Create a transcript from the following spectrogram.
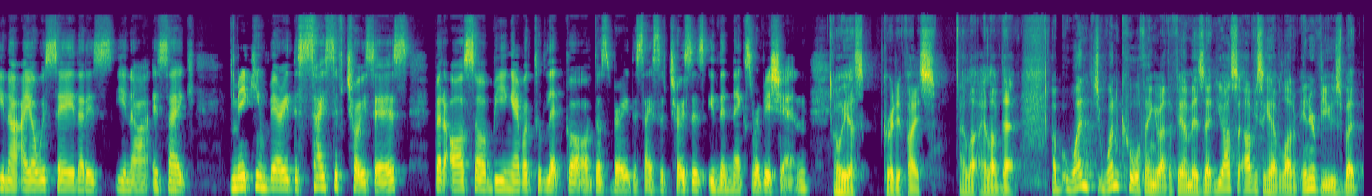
you know, I always say that is, you know, it's like making very decisive choices, but also being able to let go of those very decisive choices in the next revision. Oh, yes. Great advice. I, lo- I love that. Uh, one one cool thing about the film is that you also obviously have a lot of interviews, but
